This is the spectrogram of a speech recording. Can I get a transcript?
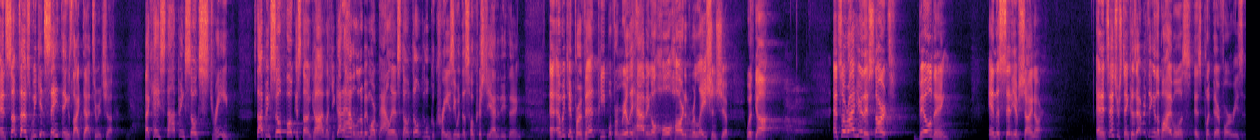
And sometimes we can say things like that to each other. Like, hey, stop being so extreme. Stop being so focused on God. Like, you got to have a little bit more balance. Don't, don't go crazy with this whole Christianity thing. And, and we can prevent people from really having a wholehearted relationship with God. And so, right here, they start building in the city of Shinar. And it's interesting because everything in the Bible is, is put there for a reason.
